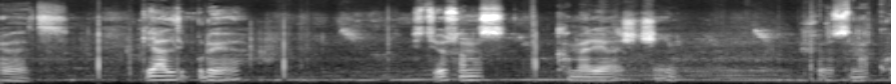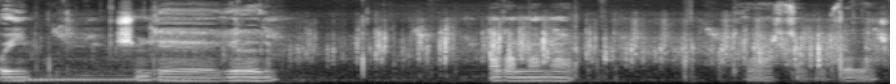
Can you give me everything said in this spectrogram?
Evet. Geldik buraya. İstiyorsanız kamerayı açayım. Şurasına koyayım. Şimdi gelelim. Adamlar nerede varsa buradalar.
